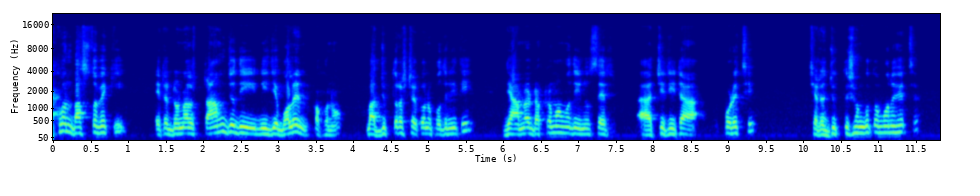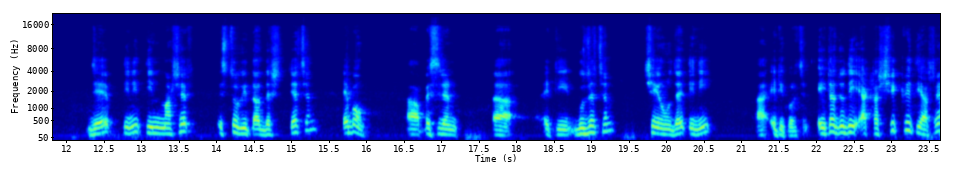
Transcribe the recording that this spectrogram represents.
এখন বাস্তবে কি? এটা ডোনাল্ড ট্রাম্প যদি নিজে বলেন কখনো, বা যুক্তরাষ্ট্রের কোনো প্রতিনিধি, যে আমরা ডক্টর মোহাম্মদ ইউনুসের চিঠিটা পড়েছি, সেটা যুক্তিসঙ্গত মনে হয়েছে, যে তিনি তিন মাসের স্থগিতাদেশ চেয়েছেন এবং প্রেসিডেন্ট এটি বুঝেছেন, সেই অনুযায়ী তিনি এটি করেছেন। এটা যদি একটা স্বীকৃতি আসে,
